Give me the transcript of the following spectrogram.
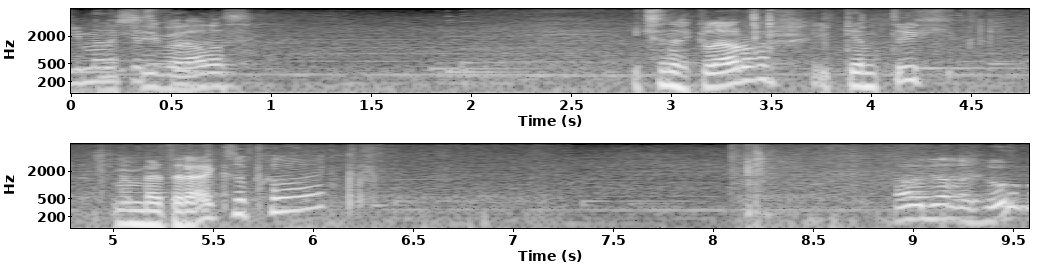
Merci, mannetjes, Merci voor alles. Ik ben er klaar voor. Ik heb terug mijn batterijtjes opgeladen. Oh, dat is goed.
